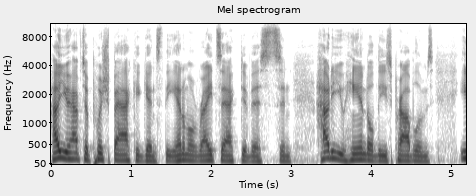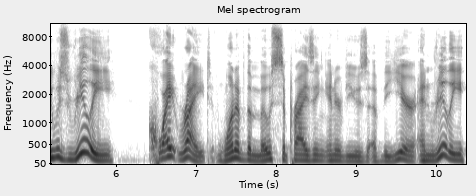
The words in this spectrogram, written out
how you have to push back against the animal rights activists and how do you handle these problems, it was really quite right, one of the most surprising interviews of the year, and really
